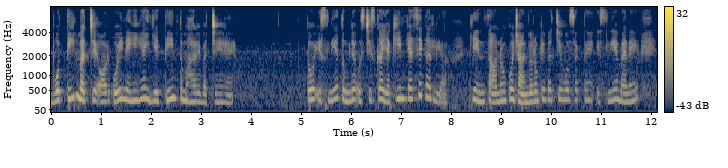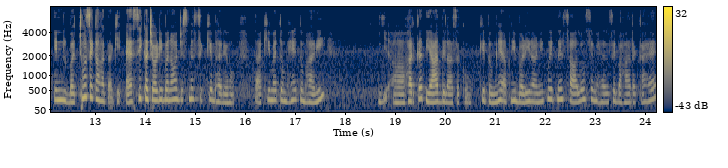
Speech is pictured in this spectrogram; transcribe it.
वो तीन बच्चे और कोई नहीं है, ये तीन तुम्हारे बच्चे हैं। तो इसलिए तुमने उस चीज़ का यकीन कैसे कर लिया? कि इंसानों को जानवरों के बच्चे हो सकते हैं। इसलिए मैंने इन बच्चों से कहा था कि ऐसी कचौड़ी बनाओ जिसमें सिक्के भरे हों, ताकि मैं तुम्हें तुम्हारी हरकत याद दिला सकूँ कि तुमने अपनी बड़ी रानी को इतने सालों से महल से बाहर रखा है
